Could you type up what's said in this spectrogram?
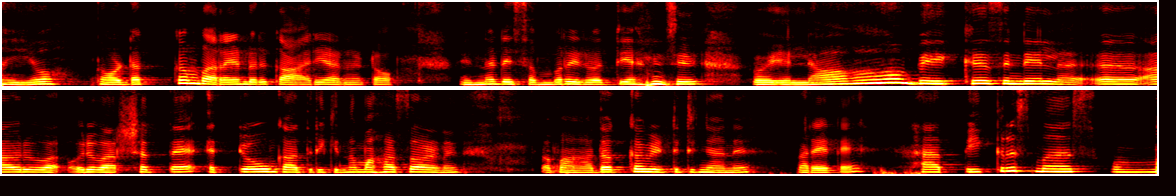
അയ്യോ തുടക്കം പറയേണ്ട ഒരു കാര്യമാണ് കേട്ടോ. ഇന്ന് ഡിസംബർ ഇരുപത്തി അഞ്ച് എല്ലാ ബേക്കേഴ്സിന്റെയും ആ ഒരു ഒരു വർഷത്തെ ഏറ്റവും കാത്തിരിക്കുന്ന മാസമാണ്. അപ്പോൾ അതൊക്കെ വിട്ടിട്ട് ഞാൻ പറയട്ടെ. ഹാപ്പി ക്രിസ്മസ് ഉമ്മ.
